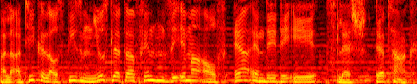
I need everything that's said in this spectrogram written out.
Alle Artikel aus diesem Newsletter finden Sie immer auf rnd.de slash der Tag.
